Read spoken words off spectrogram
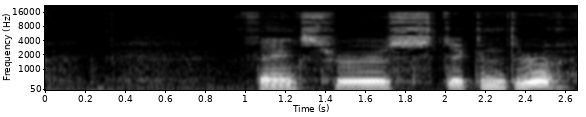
thanks for sticking through it.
